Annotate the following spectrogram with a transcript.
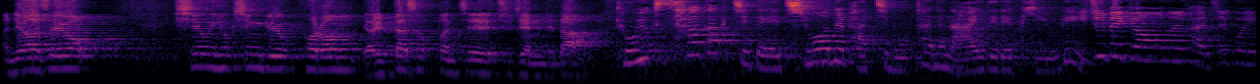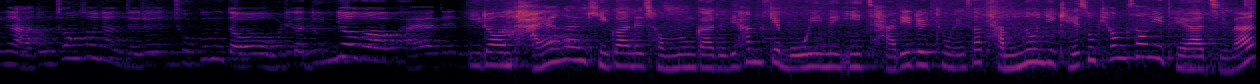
안녕하세요 시흥혁신교육 포럼 15번째 주제입니다 교육 사각지대에 지원을 받지 못하는 아이들의 비율이 이주 배경을 가지고 있는 아동 청소년들은 조금 더 우리가 눈여겨봐야 되는 이런 다양한 기관의 전문가들이 함께 모이는 이 자리를 통해서 담론이 계속 형성이 돼야지만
